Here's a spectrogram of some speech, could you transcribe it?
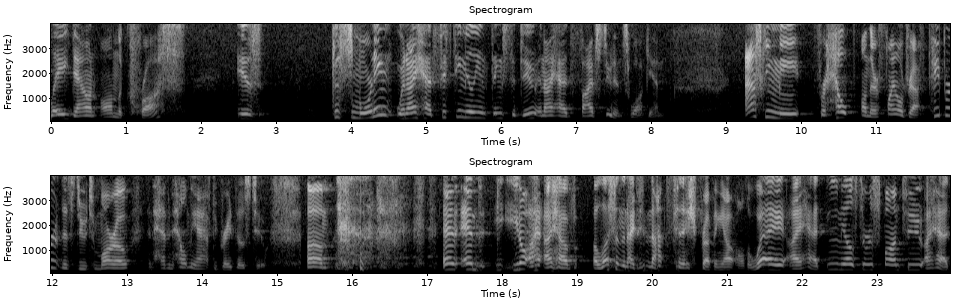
lay down on the cross is this morning when I had 50 million things to do and I had five students walk in asking me for help on their final draft paper that's due tomorrow, and heaven help me, I have to grade those two. Um, and, and, you know, I, I, have a lesson that I did not finish prepping out all the way. I had emails to respond to. I had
